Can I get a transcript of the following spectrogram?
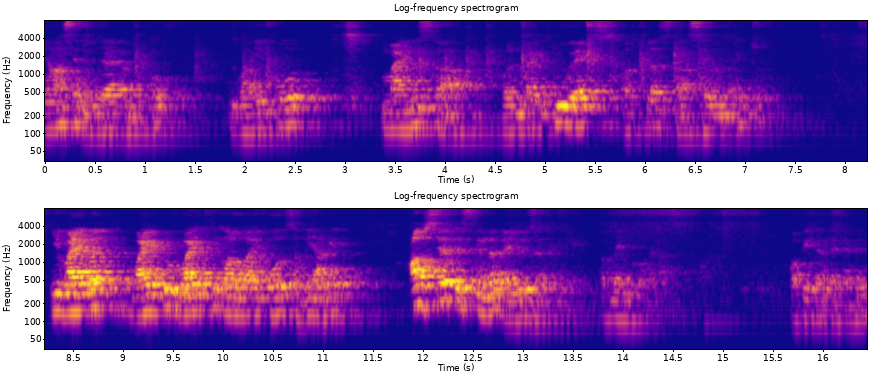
यहाँ से मिल जाएगा मेरे को y4 माइनस का 1 by 2x और प्लस का 7 by 2 ये y1, y2, y3 और y4 सभी आ गए अब सिर्फ़ इसके अंदर वैल्यूज़ रखेंगे और मैं इनको कॉपी कर लेते हैं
